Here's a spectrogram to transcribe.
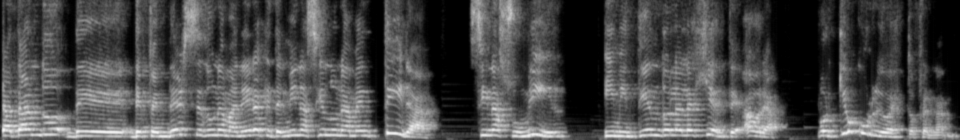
tratando de defenderse de una manera que termina siendo una mentira, sin asumir y mintiéndole a la gente. Ahora, ¿por qué ocurrió esto, Fernando?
